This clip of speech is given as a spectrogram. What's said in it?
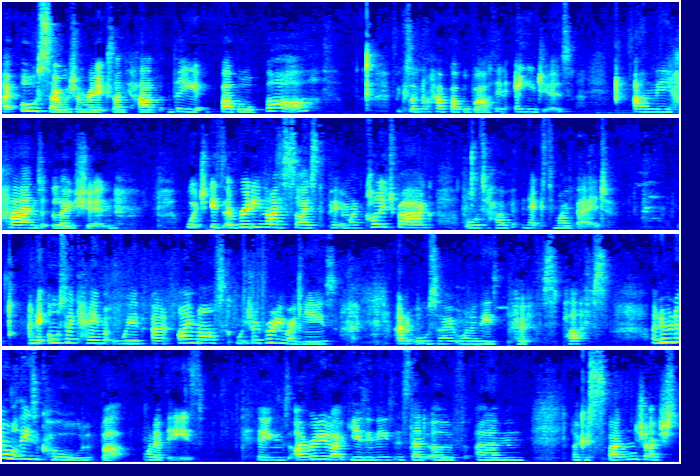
I also, which I'm really excited to have, the bubble bath, because I've not had bubble bath in ages, and the hand lotion, which is a really nice size to put in my college bag or to have next to my bed. And it also came with an eye mask, which I probably won't use, and also one of these puffs. puffs. I don't know what these are called, but one of these things. I really like using these instead of um, like a sponge. I just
